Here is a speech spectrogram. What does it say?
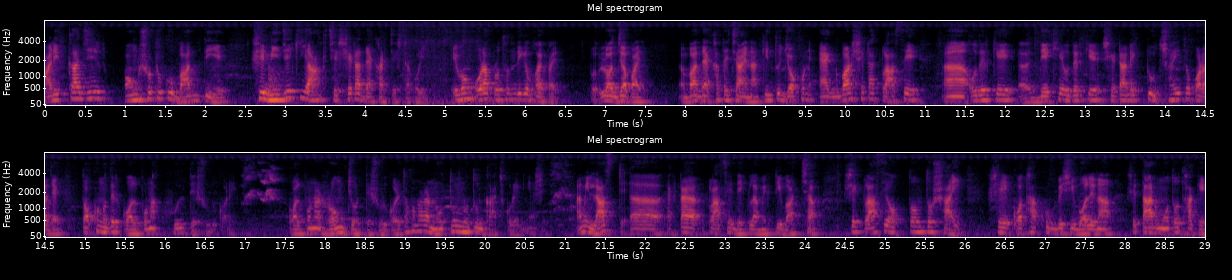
বাড়ির কাজের অংশটুকু বাদ দিয়ে সে নিজে কি আঁকছে সেটা দেখার চেষ্টা করি এবং ওরা প্রথম দিকে ভয় পায়, লজ্জা পায় বা দেখাতে চায় না। কিন্তু যখন একবার সেটা ক্লাসে ওদেরকে দেখে ওদেরকে সেটার একটু উৎসাহিত করা যায়, তখন ওদের কল্পনা খুলতে শুরু করে। কল্পনার রং চড়তে শুরু করে, তখন ওরা নতুন নতুন কাজ করে নিয়ে আসে। আমি লাস্ট একটা ক্লাসে দেখলাম একটি বাচ্চা, সে ক্লাসে অত্যন্ত সাই সে কথা খুব বেশি বলে না, সে তার মতো থাকে।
